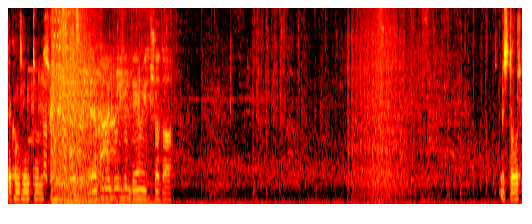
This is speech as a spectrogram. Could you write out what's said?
der kommt hinter uns. Ja, dann kümmere du dich um den, ich schon da. Ist tot.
